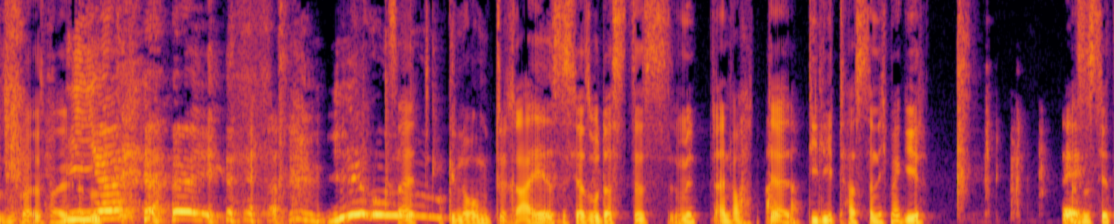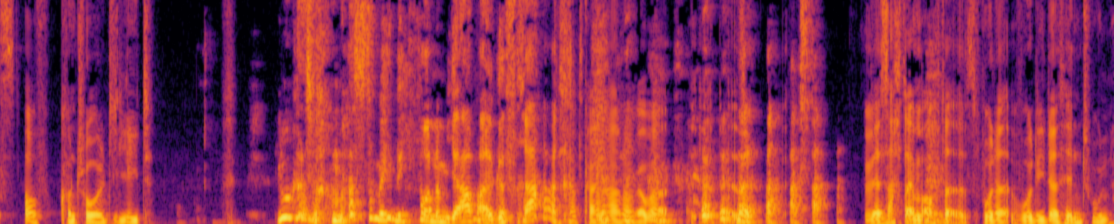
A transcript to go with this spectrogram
super ist, weil also seit GNOME 3 ist es ja so, dass das mit einfach der Delete-Taste nicht mehr geht. Das ist jetzt auf Control Delete. Lukas, warum hast du mich nicht vor einem Jahr mal gefragt? Ich habe keine Ahnung, aber also, wer sagt einem auch, dass, wo, da, wo die das hin tun?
